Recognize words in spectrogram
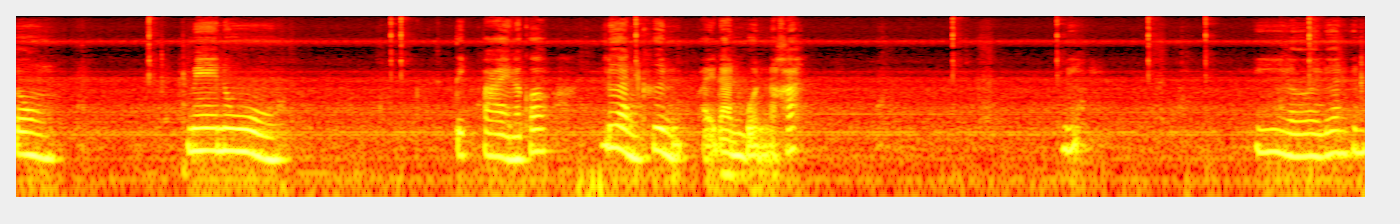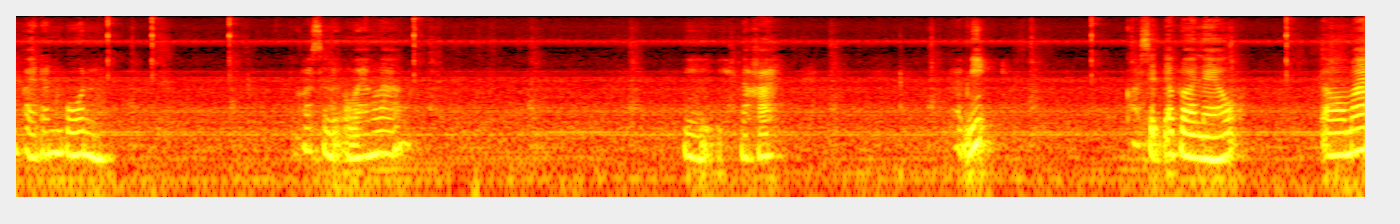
ตรงเมนู ติ๊กไปแล้วก็เลื่อนขึ้นไปด้านบนนะคะนี่นี่เลยเลื่อนขึ้นไปด้านบน ก็เสนอเอาไว้ข้างล่าง นี่นะคะ แบบนี้ ก็เสร็จเรียบร้อยแล้ว ต่อมา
